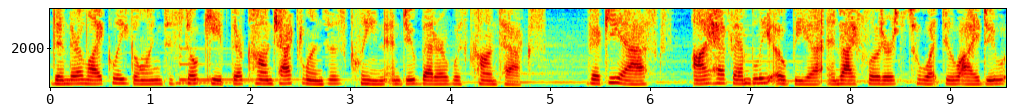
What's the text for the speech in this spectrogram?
then they're likely going to still keep their contact lenses clean and do better with contacts. Vicky asks, I have amblyopia and eye floaters to what do I do?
